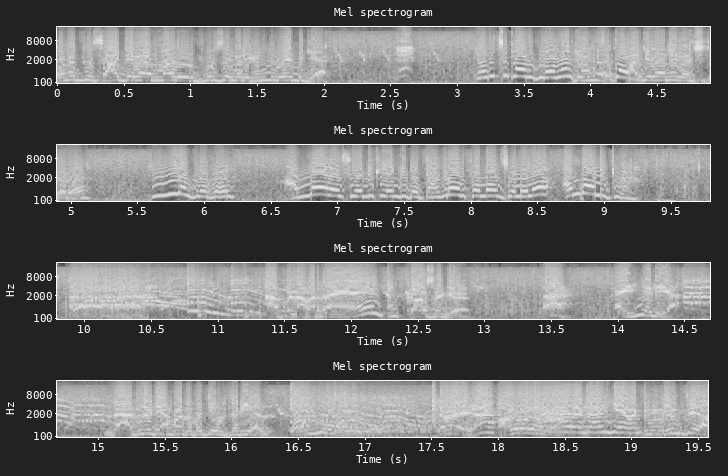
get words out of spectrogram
உனக்கு ஷாஜகான் மாதிரி ஒரு புருஷன் கிடைக்கணும்னு வேண்டிக்க. கிடைச்சிட்டாரு பிரதர் ஷாஜகானே கிடைச்சிட்டாரா? இல்ல பிரதர் அம்மாவாசை அன்னைக்கு என்கிட்ட தகராறு பண்ணான்னு சொல்லல அந்த நிக்கிறேன் அப்ப நான் வர்றேன். காசுங்க கையடியா? இந்த அதிரடி அம்பலத்தை பத்தி உனக்கு தெரியாது. நிறுத்தியா?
